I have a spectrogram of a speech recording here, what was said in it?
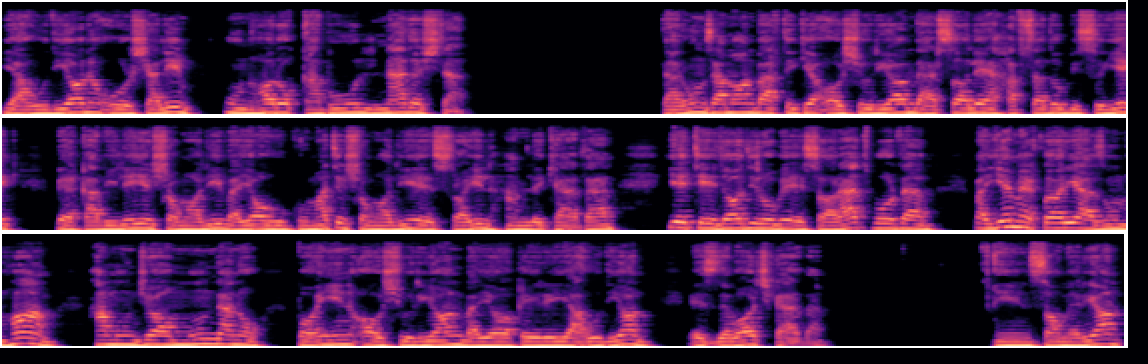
یهودیان اورشلیم اونها رو قبول نداشتند. در اون زمان وقتی که آشوریان در سال 721 به قبیله شمالی و یا حکومت شمالی اسرائیل حمله کردند یه تعدادی رو به اسارت بردن و یه مقداری از اونها هم همونجا موندن و با این آشوریان و یا غیر یهودیان ازدواج کردند. این سامریان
